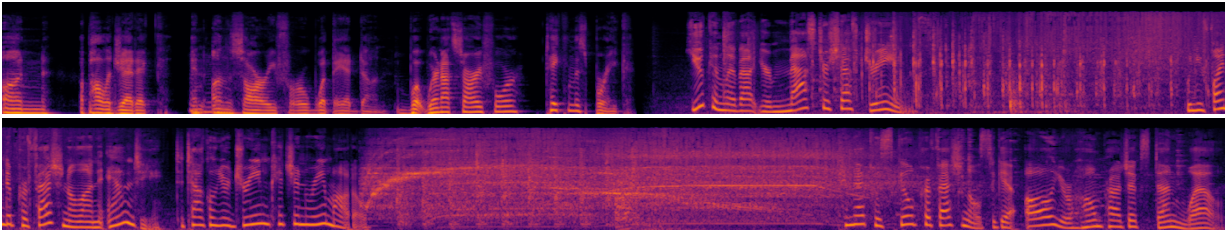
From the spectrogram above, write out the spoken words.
unapologetic and Mm-hmm. unsorry for what they had done. What we're not sorry for, taking this break. you can live out your MasterChef dream when you find a professional on Angie to tackle your dream kitchen remodel. Connect with skilled professionals to get all your home projects done well.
